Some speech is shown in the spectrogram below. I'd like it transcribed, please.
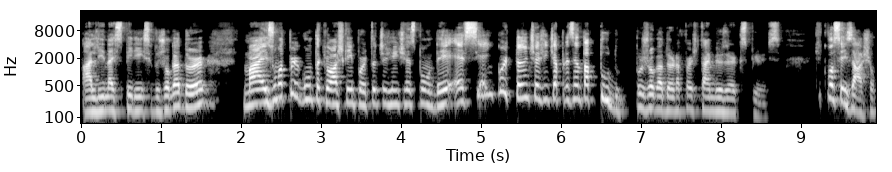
ali na experiência do jogador. Mas uma pergunta que eu acho que é importante a gente responder é se é importante a gente apresentar tudo para o jogador na First Time User Experience. O que, que vocês acham?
